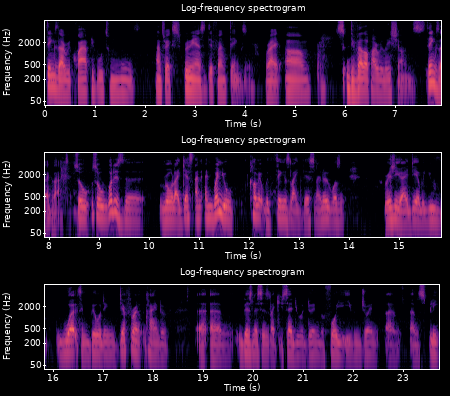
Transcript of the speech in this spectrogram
Things that require people to move and to experience different things, right? Um, s- developer relations, things like that. So so what is the role, I guess, and and when you come up with things like this, and I know it wasn't originally your idea, but you've worked in building different kind of uh, um, businesses, like you said you were doing before you even joined um, um, Spleet,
